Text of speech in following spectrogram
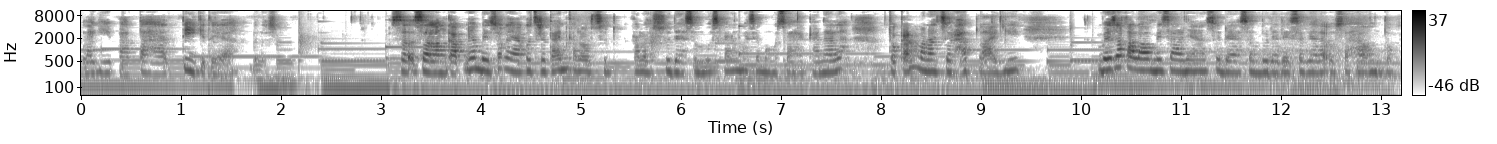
lagi patah hati gitu ya. Terus selengkapnya besok ya aku ceritain kalau kalau sudah sembuh sekarang masih mengusahakan lah tuh kan malah curhat lagi. Besok kalau misalnya sudah sembuh dari segala usaha untuk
